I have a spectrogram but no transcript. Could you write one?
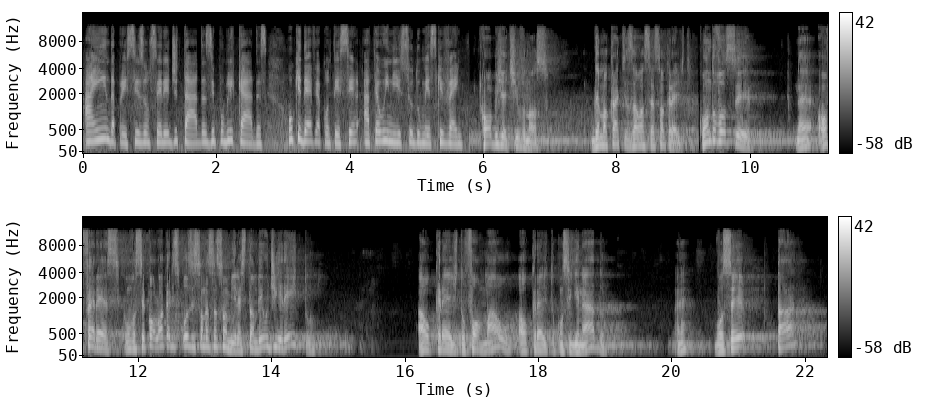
ainda precisam ser editadas e publicadas, o que deve acontecer até o início do mês que vem. Qual o objetivo nosso? Democratizar o acesso ao crédito. Quando você né, oferece, quando você coloca à disposição dessas famílias também o direito ao crédito formal, ao crédito consignado, né, você está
